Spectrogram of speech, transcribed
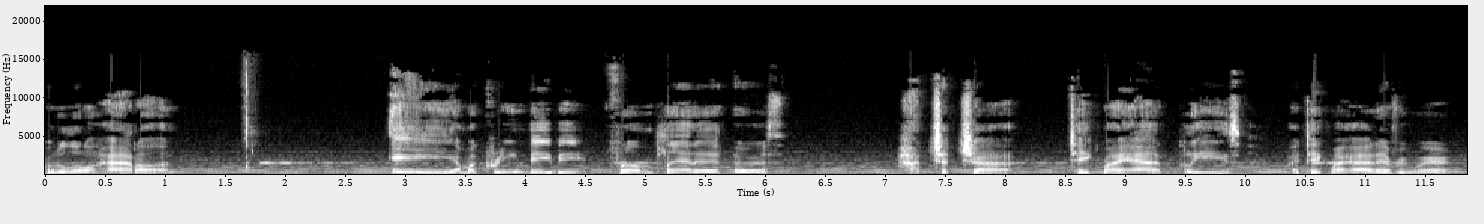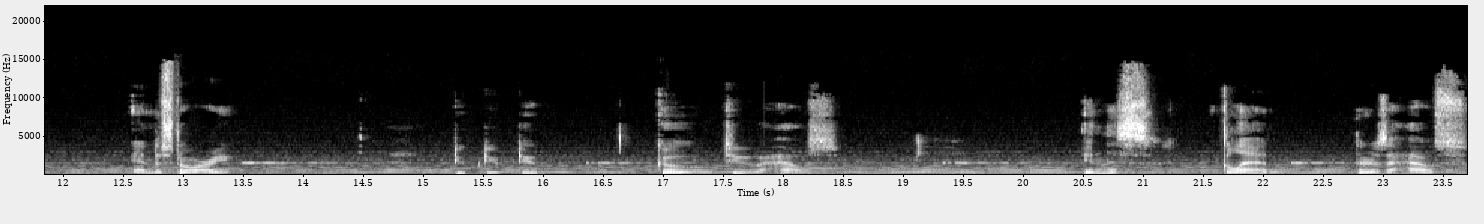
Put a little hat on. Hey, I'm a cream baby from planet Earth. Ha cha cha. Take my hat, please. I take my hat everywhere. End of story. Doop doop doop. Go to a house. In this glen, there's a house.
